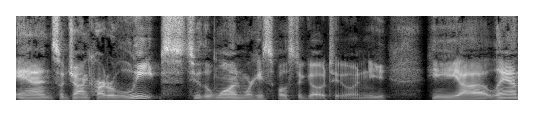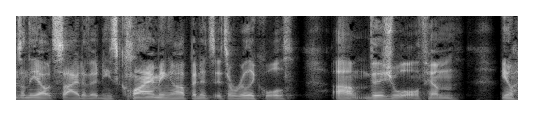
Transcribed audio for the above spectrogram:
And so John Carter leaps to the one where he's supposed to go to, and he he uh, lands on the outside of it, and he's climbing up, and it's it's a really cool um, visual of him, you know,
